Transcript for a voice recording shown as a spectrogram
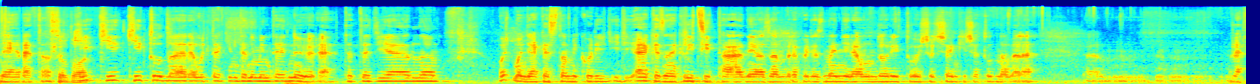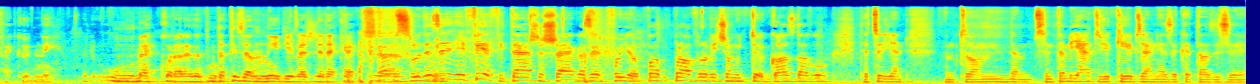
Ne, hát az, ki, ki, ki tudna erre úgy tekinteni, mint egy nőre? Tehát egy ilyen hogy mondják ezt, amikor így, így elkezdenek licitálni az emberek, hogy ez mennyire undorító, és hogy senki se tudna vele lefeküdni. Ú, mekkora lenne, mint a 14 éves gyerekek. Abszolút, ez egy férfi társaság, azért fogyó Pavlovics amúgy tök gazdagok, tehát hogy ilyen, nem tudom, nem, szerintem így el tudjuk képzelni ezeket az izé,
